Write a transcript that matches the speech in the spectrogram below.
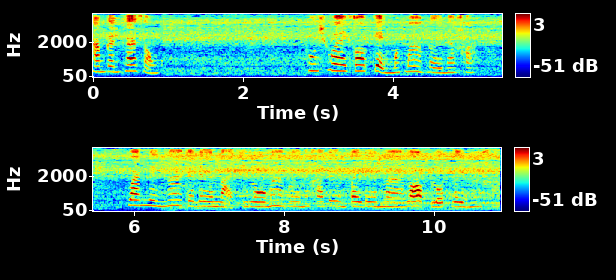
ทำกันแค่สองผู้ช่วยก็เก่งมากๆเลยนะคะ วันหนึ่งน่าจะเดินหลายกิโลมากเลยนะคะ เดินไปเดินมารอบรถเลยนะคะ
